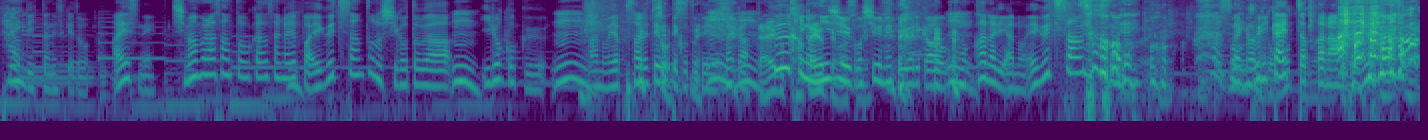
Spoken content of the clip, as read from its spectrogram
はい読んでいったんですけど、あれですね島村さんと岡田さんがやっぱ江口さんとの仕事がうん。色濃く、うん。あのやっぱされてるってことでなんか空気の偏ってますね。25周年というよりかは、うん。もうかなりあの江口さんのなんか振り返っちゃったなみたいな。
